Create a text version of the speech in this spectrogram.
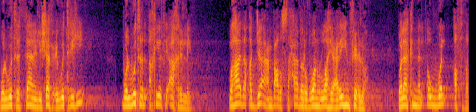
والوتر الثاني لشفع وتره والوتر الأخير في آخر الليل. وهذا قد جاء عن بعض الصحابة رضوان الله عليهم فعله ولكن الأول أفضل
